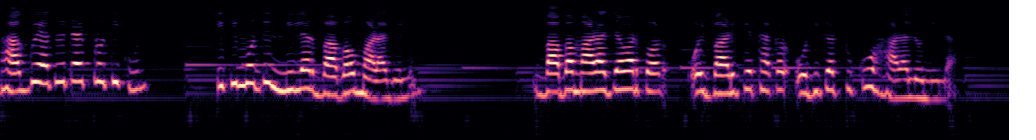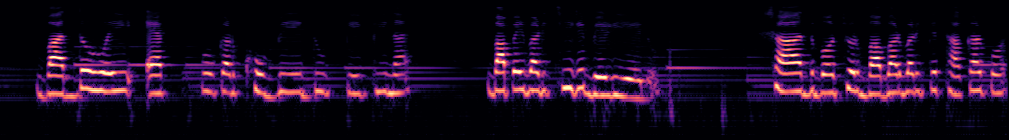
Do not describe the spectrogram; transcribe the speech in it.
ভাগ্য এতটাই প্রতিকূল, ইতিমধ্যে নীলার বাবাও মারা গেলেন। বাবা মারা যাওয়ার পর ওই বাড়িতে থাকার অধিকারটুকু হারালো নীলা। বাধ্য হয়ে এক প্রকার ক্ষোভে, দুঃখে, ঘৃণায় বাপের বাড়ি ছেড়ে বেরিয়ে এলো। সাত বছর বাবার বাড়িতে থাকার পর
